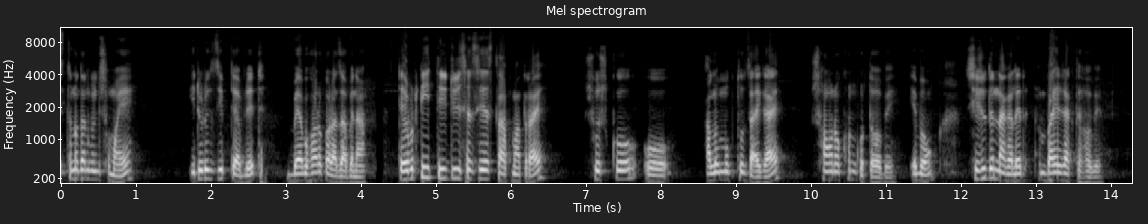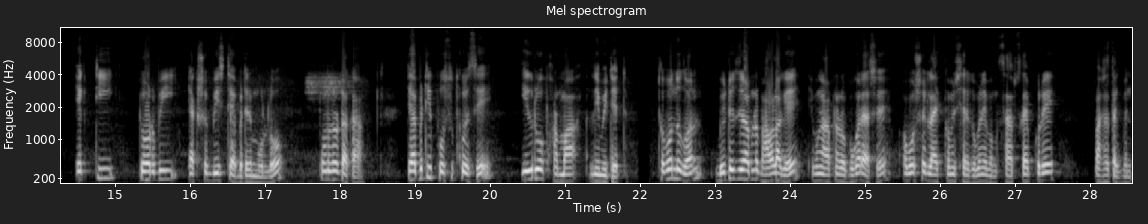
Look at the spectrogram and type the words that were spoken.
স্তনদানকালীন সময়ে ইটোরিকজিপ ট্যাবলেট ব্যবহার করা যাবে না। ট্যাবলেটটি ত্রিশ ডিগ্রি সেলসিয়াস তাপমাত্রায় শুষ্ক ও আলোমুক্ত জায়গায় সংরক্ষণ করতে হবে এবং শিশুদের নাগালের বাইরে রাখতে হবে। একটি টর্বি একশো বিশ ট্যাবলেটের মূল্য পনেরো টাকা। ট্যাবলেটটি প্রস্তুত করেছে ইউরো ফার্মা লিমিটেড। তো বন্ধুগণ ভিডিও যদি আপনার ভালো লাগে এবং আপনার উপকারে আসে, অবশ্যই লাইক, কমেন্ট, শেয়ার করবেন এবং সাবস্ক্রাইব করে পাশে থাকবেন।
